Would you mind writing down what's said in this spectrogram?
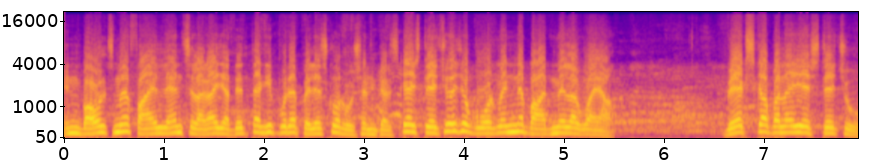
इन बाउल्स में फायर लैंप्स लगाए जाते थे, ताकि पूरे पैलेस को रोशन कर सके। स्टैचू है जो गवर्नमेंट ने बाद में लगवाया। वैक्स का बना ये स्टैचू।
